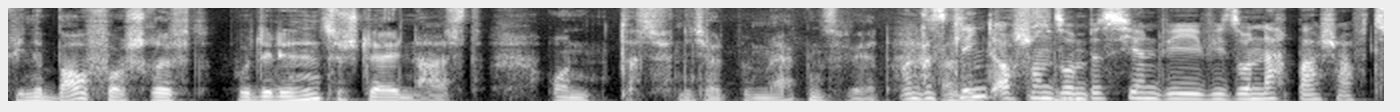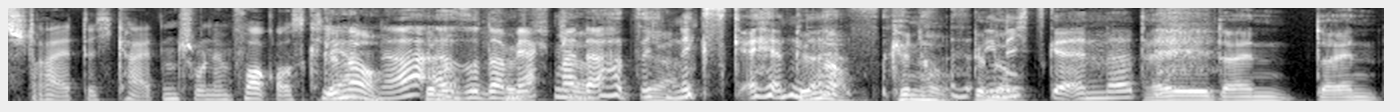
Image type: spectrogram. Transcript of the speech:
wie eine Bauvorschrift, wo du den hinzustellen hast. Und das finde ich halt bemerkenswert. Und das also, klingt auch schon so ein bisschen wie, wie so Nachbarschaftsstreitigkeiten schon im Voraus klären. Genau, ne? genau, also da merkt man, klar. da hat sich ja. nichts geändert. Genau, genau, genau. nichts geändert. Hey, dein, dein,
